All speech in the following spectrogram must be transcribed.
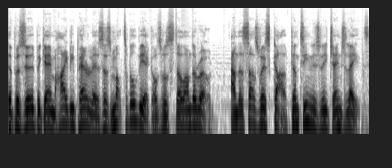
The pursuit became highly perilous as multiple vehicles were still on the road, and the suspect's car continuously changed lanes.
